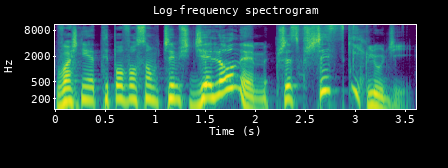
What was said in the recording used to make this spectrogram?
właśnie typowo są czymś dzielonym przez wszystkich ludzi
